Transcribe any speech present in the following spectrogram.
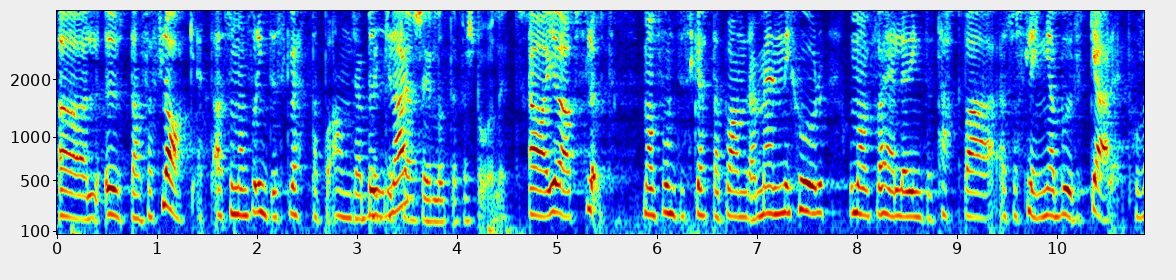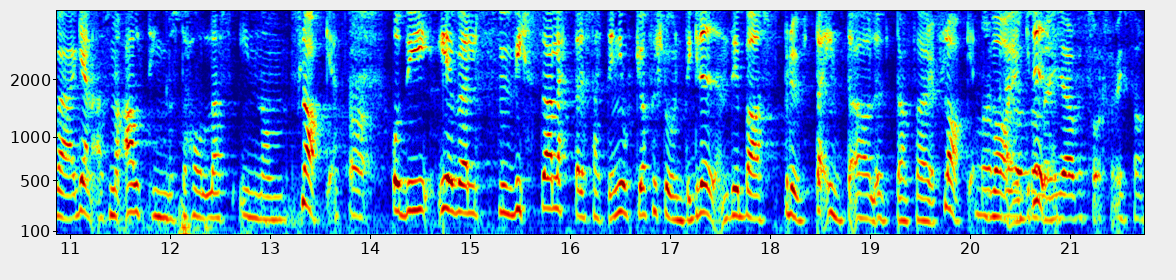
öl utanför flaket. Alltså man får inte skvätta på andra Vilket bilar. kanske är lite förståeligt. Ja, ja absolut. Man får inte skvätta på andra människor och man får heller inte tappa, alltså slänga burkar på vägarna. Alltså man, allting måste hållas inom flaket. Och det är väl för vissa lättare sagt än gjort. Jag förstår inte grejen. Det är bara spruta inte öl utanför flaket. Nej, Vad det är var som är grejen? jävligt svårt för vissa.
